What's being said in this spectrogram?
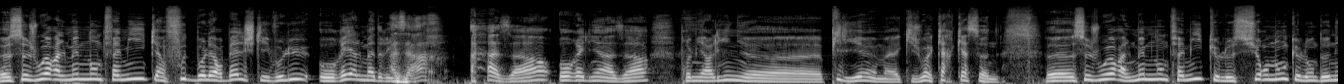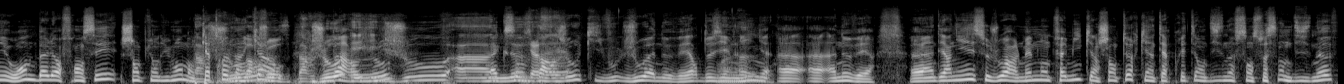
Euh, ce joueur a le même nom de famille qu'un footballeur belge qui évolue au Real Madrid. Hazard. Hazard, Aurélien Hazard, première ligne euh, pilier même, euh, qui joue à Carcassonne. Euh, ce joueur a le même nom de famille que le surnom que l'on donnait au handballeur français, champion du monde en Barjot, 95. Barjot, Barjot. et il joue à Maxence Nevers. Barjot qui joue à Nevers, deuxième Voilà. ligne à, à- à Nevers. Euh, un dernier, ce joueur a le même nom de famille qu'un chanteur qui interprétait en 1979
